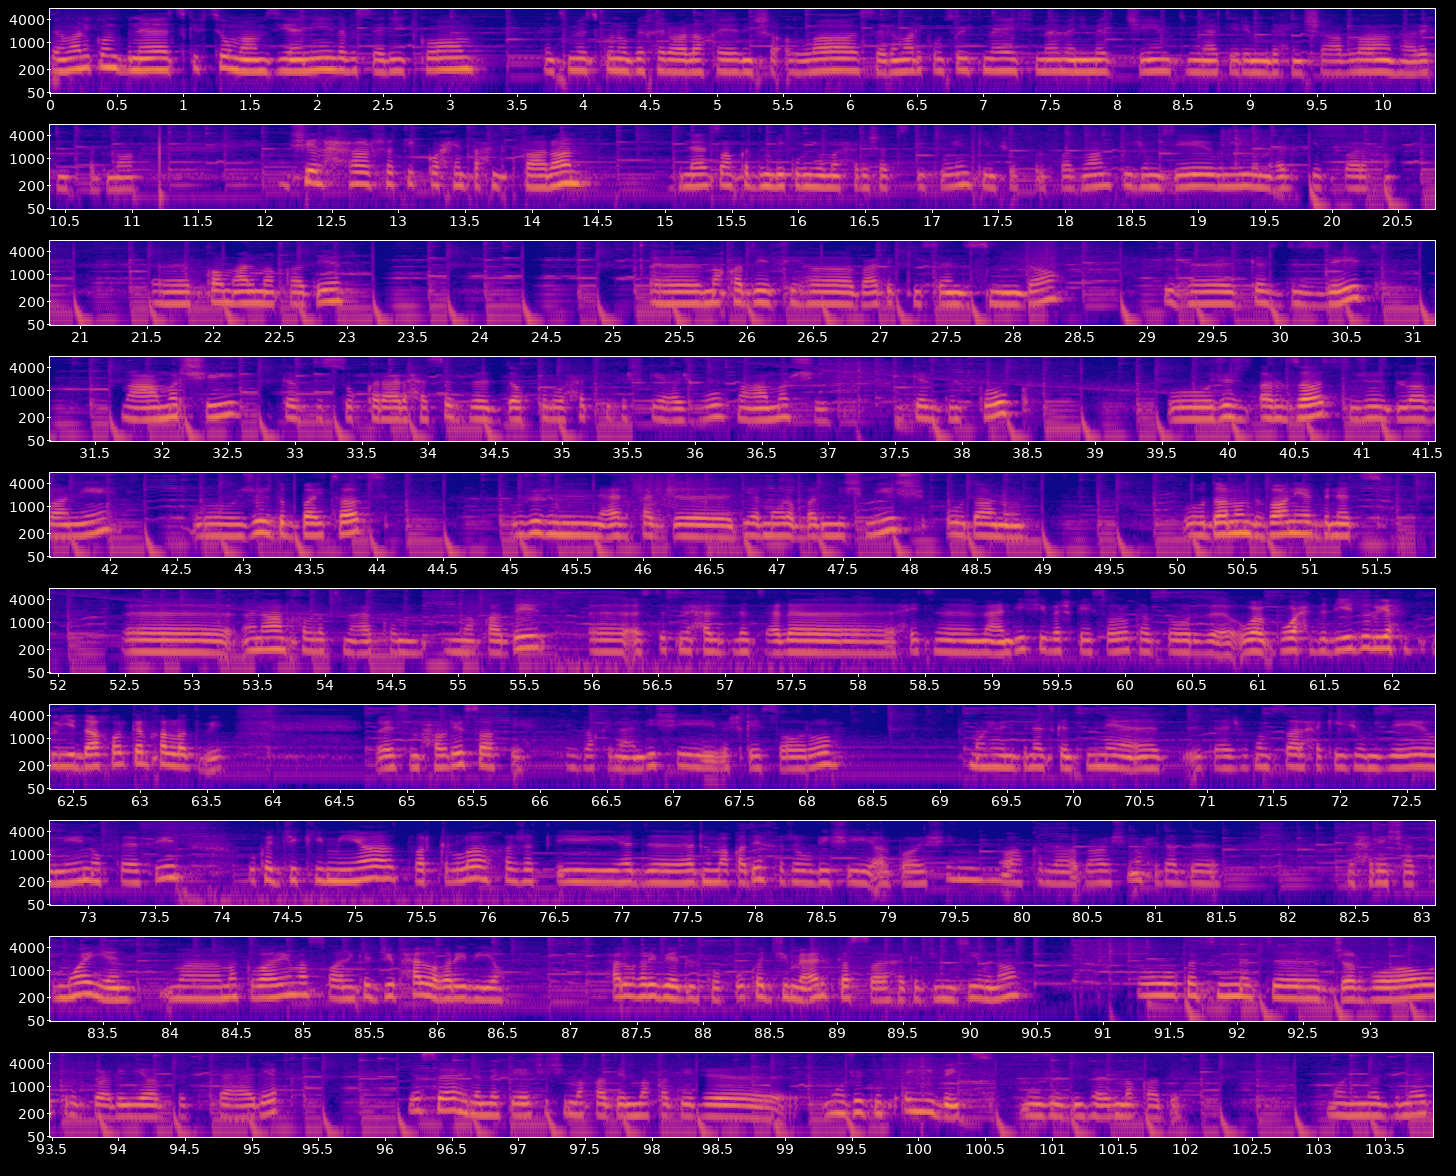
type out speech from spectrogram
السلام عليكم البنات كيف نتوما؟ مزيانين؟ لاباس عليكم؟ كنتمنى تكونوا بخير وعلى خير إن شاء الله. السلام عليكم سويت ماي ثمامه نيمات جيم تمنى تيري مليح إن شاء الله. نهارك متقدمه نمشي للحرشه تيكو حين طحن الكفران بنات غنقدم لكم اليوم الحريشات ستيتوين كيمشيو في الفران كيجيو مزيونين ومعلكين الصراحه أه بقاو مع المقادير. أه المقادير فيها بعض كيسان السميده فيه كاس الزيت. مع مرشي كاس السكر على حسب الذوق كل واحد كيفاش كيعجبوه مع مرشي الكاس د الكوك وجوج ارزات جوج لافاني وجوج د بيضات وجوج معالق ديال مربى المشميش ودانون. ودانون د فانيا البنات. أنا غنخلط معكم المقادير. أستسمح البنات على حيت ما عنديش باش كيصوروا كنصور بواحد اليد والواحد اليد آخر كنخلط به. غير سمحوا لي وصافي باقي ما عنديش باش كيصوروا. المهم البنات كنتمنى تعجبكم الصراحة كيجيو مزيونين وخفافين. وكتجي كميه تبارك الله خرجت لي هاد هاد المقادير خرجوا لي شي 24 واقل 24 وحدة الحريشات موين ما ما كبارين ما صغارين كتجي بحال الغريبيه بحال الغريبيه ديال الكوكو. كتجي معلكه الصراحة. كتجي مزيونة. وكنتمنى تجربوها وتردوا عليا في التعاليق يا ساهلة ما فيها شي مقادير. مقادير موجودين في أي بيت. موجودين هاد المقادير. المهم البنات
